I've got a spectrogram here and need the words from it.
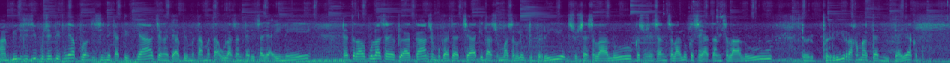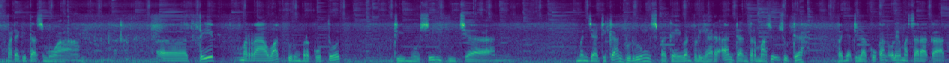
Ambil sisi positifnya, buang sisi negatifnya. Jangan diambil mentah-mentah ulasan dari saya ini. Dan terlalu pula saya doakan semoga saja kita semua selalu diberi sukses selalu, kesuksesan selalu, kesehatan selalu, diberi rahmat dan hidayah kepada kita semua. Uh, tip merawat burung perkutut di musim hujan. Menjadikan burung sebagai hewan peliharaan dan termasuk sudah banyak dilakukan oleh masyarakat.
